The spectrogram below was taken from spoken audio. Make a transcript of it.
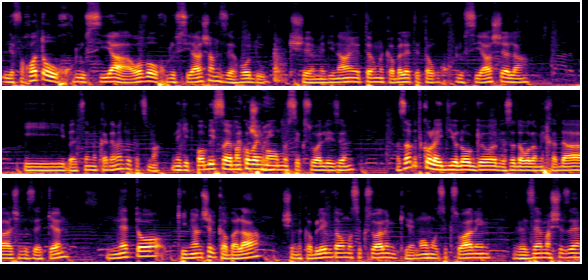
לפחות האוכלוסייה, רוב האוכלוסייה שם זה הודו. כשמדינה יותר מקבלת את האוכלוסייה שלה, היא בעצם מקדמת את עצמה. נגיד פה בישראל, מה קורה עם. ההומוסקסואליזם? עזוב את כל האידיאולוגיות וסדר עולם מחדש וזה, כן? נטו כעניין של קבלה, שמקבלים את ההומוסקסואלים כי הם הומוסקסואלים, וזה מה שזה,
